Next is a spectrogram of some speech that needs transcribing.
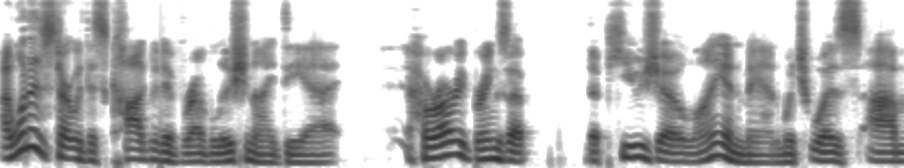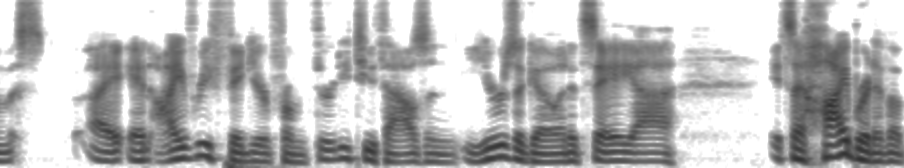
I wanted to start with this cognitive revolution idea. Harari brings up the Peugeot Lion Man, which was um, a, an ivory figure from 32,000 years ago, and it's a uh, it's a hybrid of a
